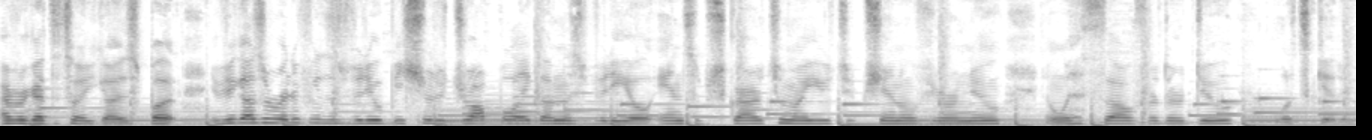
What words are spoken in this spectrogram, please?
I forgot to tell you guys but if you guys are ready for this video be sure to drop a like on this video and subscribe to my youtube channel if you're new. And without further ado let's get it.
